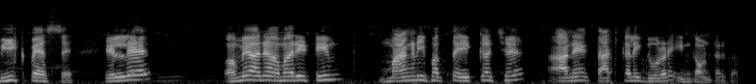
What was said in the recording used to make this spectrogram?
બીક બેસશે એટલે અમે અને અમારી ટીમ માંગણી ફક્ત એક જ છે, આને તાત્કાલિક ધોરણે એન્કાઉન્ટર કરો.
